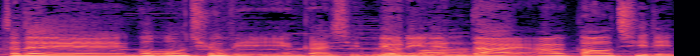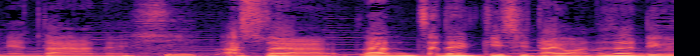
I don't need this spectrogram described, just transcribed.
这个我我唱片应该是六零年代啊到七零年代安尼。是啊，虽然咱这个其实台湾的这个流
